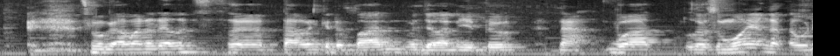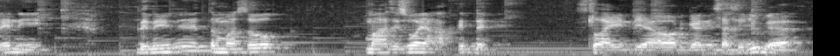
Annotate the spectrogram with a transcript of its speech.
semoga aman lo setahun ke depan menjalani itu nah buat lo semua yang nggak tahu Denny Denny ini termasuk mahasiswa yang aktif deh selain dia organisasi juga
